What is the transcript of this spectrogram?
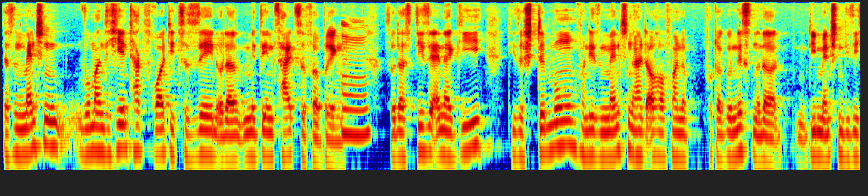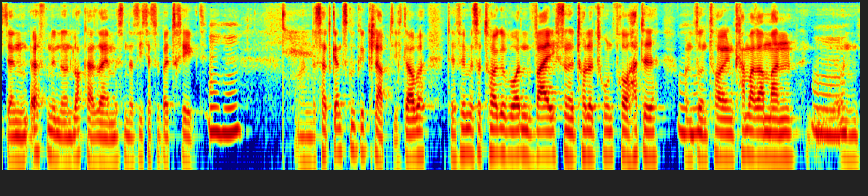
das sind Menschen, wo man sich jeden Tag freut, die zu sehen oder mit denen Zeit zu verbringen. Mhm. So dass diese Energie, diese Stimmung von diesen Menschen halt auch auf meine Protagonisten oder die Menschen, die sich dann öffnen und locker sein müssen, dass sich das überträgt. Mhm. Und das hat ganz gut geklappt. Ich glaube, der Film ist so toll geworden, weil ich so eine tolle Tonfrau hatte mhm. und so einen tollen Kameramann mhm. und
